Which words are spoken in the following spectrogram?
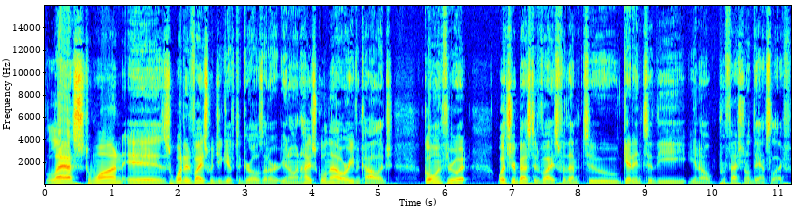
last one is what advice would you give to girls that are you know in high school now or even college, going through it? What's your best advice for them to get into the you know professional dance life?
